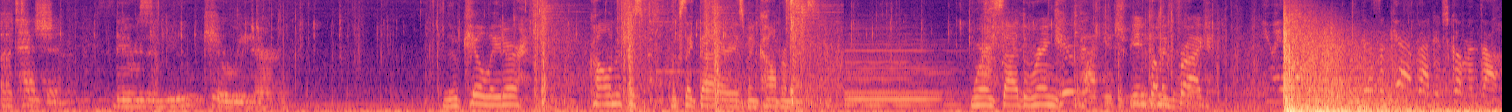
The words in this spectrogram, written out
Attention. There is a new kill leader. New kill leader. Call him if he's... Looks like that area's been compromised. We're inside the ring. Care package Incoming frag. You hear that? There's a care package coming down.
